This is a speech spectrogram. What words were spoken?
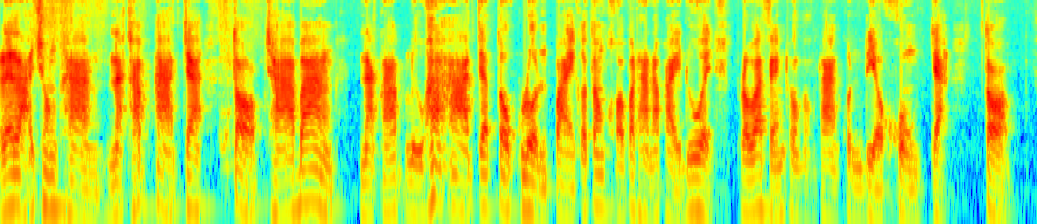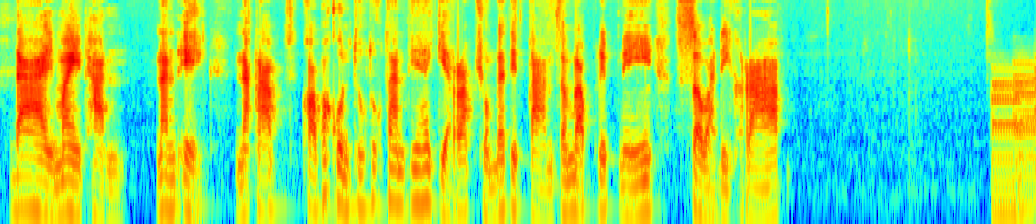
หลายๆช่องทางนะครับ อาจจะตอบช้าบ้างนะครับ หรือว่าอาจจะตกหล่นไปก็ต้องขอประทานอภัยด้วย เพราะว่าแสงทองสองทางคนเดียวคงจะตอบได้ไม่ทันนั่นเองนะครับ ขอบพระคุณทุกๆท่านที่ให้เกียรติรับชมและติดตามสำหรับคลิปนี้ สวัสดีครับ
